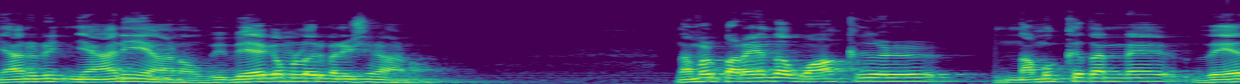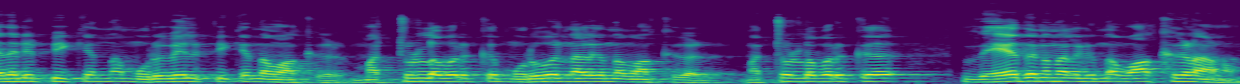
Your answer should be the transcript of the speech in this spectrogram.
ഞാനൊരു ജ്ഞാനിയാണോ വിവേകമുള്ള ഒരു മനുഷ്യനാണോ? നമ്മൾ പറയുന്ന വാക്കുകൾ നമുക്ക് തന്നെ വേദനിപ്പിക്കുന്ന മുറിവേൽപ്പിക്കുന്ന വാക്കുകൾ മറ്റുള്ളവർക്ക് മുറിവൽ നൽകുന്ന വാക്കുകൾ മറ്റുള്ളവർക്ക് വേദന നൽകുന്ന വാക്കുകളാണോ?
